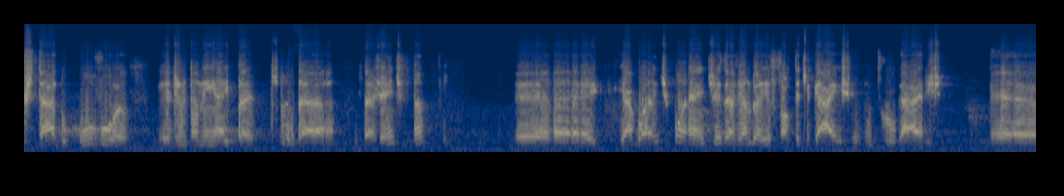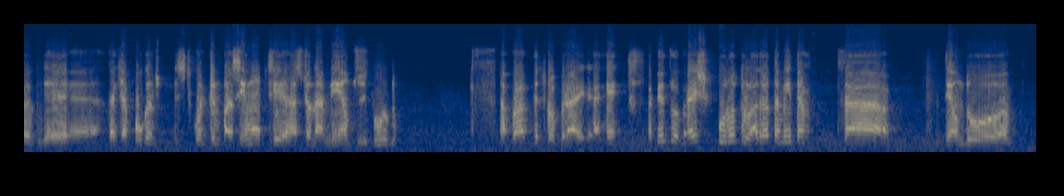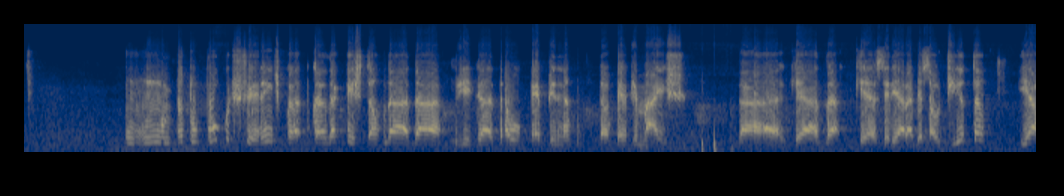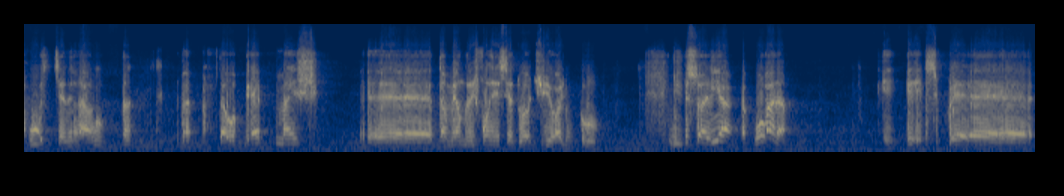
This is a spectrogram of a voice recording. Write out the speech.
Estado, o povo eles não estão nem aí para da, da gente, né? É, e agora a gente a gente está vendo aí falta de gás em muitos lugares. É, é, daqui a pouco se continuar assim vão ter racionamentos e tudo. A própria Petrobras, é, a Petrobras, por outro lado, ela também está tá tendo um, um, momento um pouco diferente por causa, por causa da questão da, da liga da OPEP, né? Da OPEP+, da, que, é, da, que seria a Arábia Saudita e a Rússia, né? A Rússia da OPEP, mas é, também é um grande fornecedor de óleo cru. Isso aí agora, esse, é,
